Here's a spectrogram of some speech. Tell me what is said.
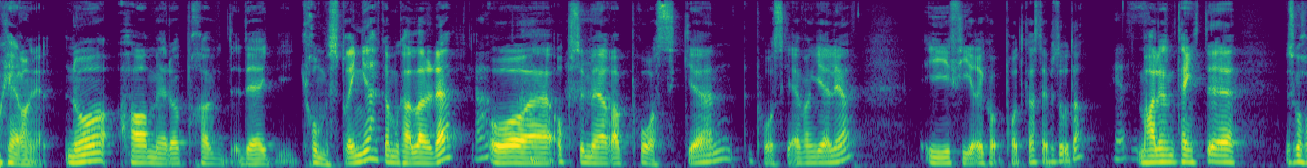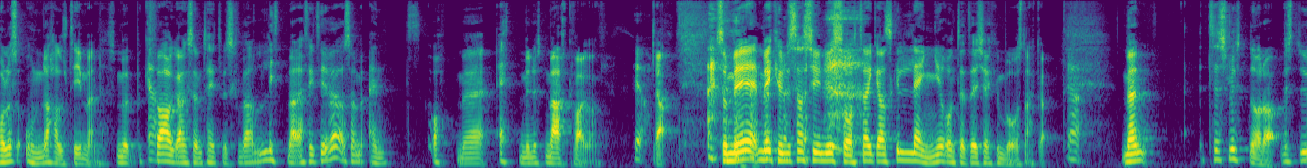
Ok, Ragnhild. Nå har vi da prøvd det krumspringet, kan vi kalle det det, Ja. og eh, oppsummere påsken, påskeevangeliet, i fire podkastepisoder. Yes. Vi har liksom tenkt eh, vi skulle holde oss under halvtimen. Så vi, hver gang så har vi tenkt vi skulle være litt mer effektive, og så har vi endt opp med ett minutt mer hver gang. Ja. Så vi, vi kunne sannsynligvis sittet her ganske lenge rundt dette kjøkkenbordet og snakka. Ja. Men til slutt nå, da. Hvis du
